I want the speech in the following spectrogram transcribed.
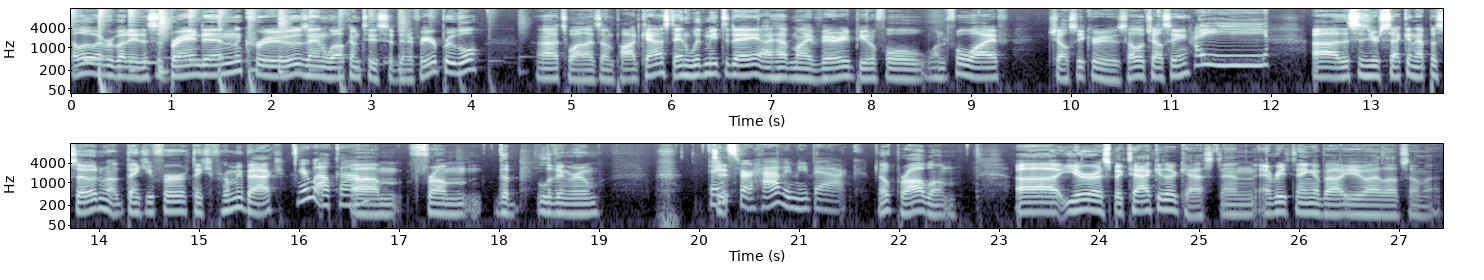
Hello, everybody. This is Brandon Cruz, and welcome to Submitted for Your Approval, uh, Twilight Zone podcast. And with me today, I have my very beautiful, wonderful wife, Chelsea Cruz. Hello, Chelsea. Hi. Uh, this is your second episode. Uh, Thank you for thank you for coming back You're welcome. um, from the living room. Thanks for having me back. No problem. Uh, you're a spectacular guest, and everything about you I love so much.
